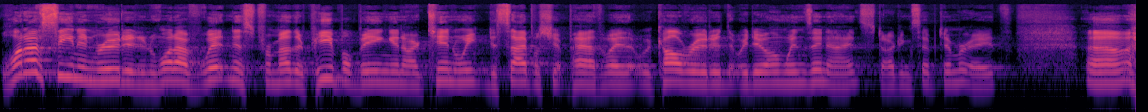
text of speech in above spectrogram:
What I've seen in Rooted and what I've witnessed from other people being in our 10 week discipleship pathway that we call Rooted, that we do on Wednesday nights, starting September 8th, um,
